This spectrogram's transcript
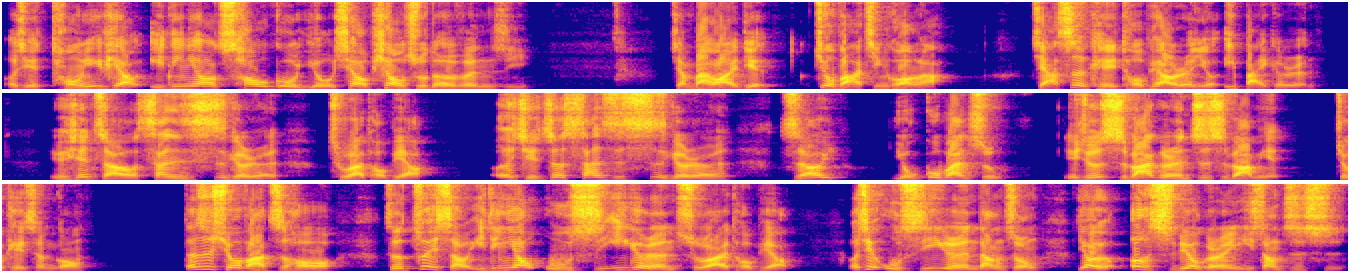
而且同一票一定要超过有效票数的二分之一。讲白话一点，旧法情况啦，假设可以投票人有一百个人，原先只要有三十四个人出来投票，而且这三十四个人只要有过半数。也就是十八个人支持罢免就可以成功，但是修法之后，则最少一定要五十一个人出来投票，而且五十一个人当中要有二十六个人以上支持。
